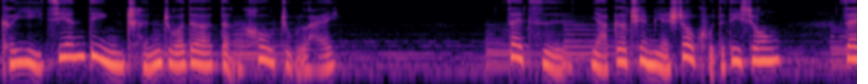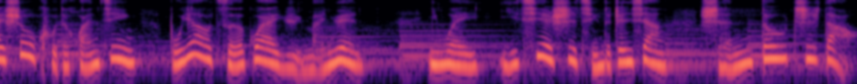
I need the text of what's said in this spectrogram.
可以坚定沉着地等候主来。在此，雅各劝勉受苦的弟兄，在受苦的环境，不要责怪与埋怨，因为一切事情的真相，神都知道。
